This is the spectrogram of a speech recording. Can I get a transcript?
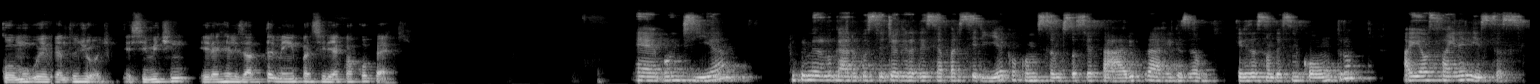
como o evento de hoje. Esse meeting ele é realizado também em parceria com a COPEC. É, bom dia. Em primeiro lugar, eu gostaria de agradecer a parceria com a Comissão de Societário para a realização, desse encontro, aí aos painelistas.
